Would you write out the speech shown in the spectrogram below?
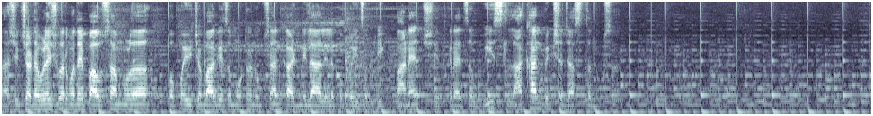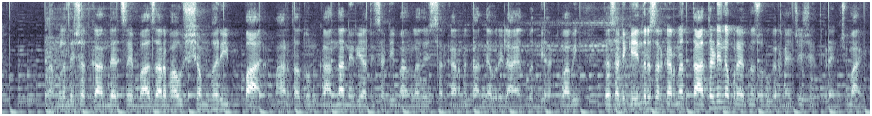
नाशिकच्या ढवळेश्वरमध्ये पावसामुळं पपईच्या बागेचं मोठं नुकसान काढणीला आलेलं पपईचं पीक पाण्यात शेतकऱ्याचं वीस लाखांपेक्षा जास्त नुकसान. बांगलादेशात कांद्याचे बाजारभाव शंभरी पार. भारतातून कांदा निर्यातीसाठी बांगलादेश सरकारनं कांद्यावरील आयात बंदी हटवावी. त्यासाठी केंद्र सरकारनं तातडीनं प्रयत्न सुरू करण्याची शेतकऱ्यांची मागणी.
